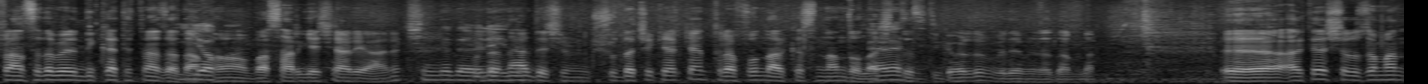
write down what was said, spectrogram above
Fransa'da böyle dikkat etmez adam Yok. tamam mı? basar geçer yani. Çin'de de Burada öyleydi. nerede şimdi şurada çekerken trafonun arkasından dolaştı. Evet. Gördün mü demin adamlar. Ee, arkadaşlar o zaman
